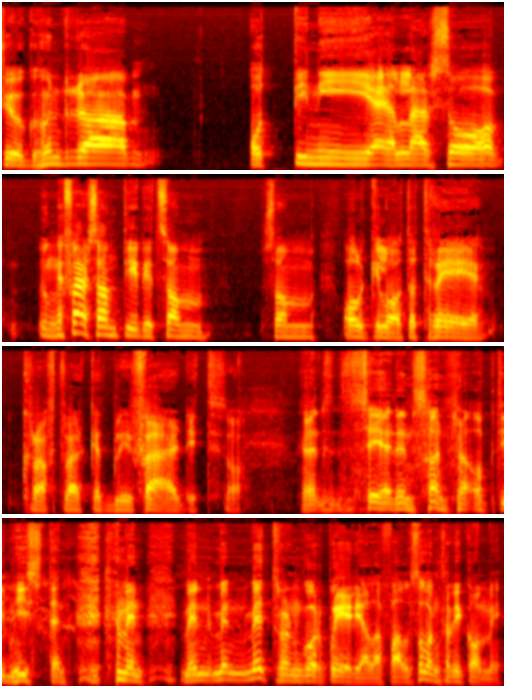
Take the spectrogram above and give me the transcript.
2089 eller så ungefär samtidigt som, som Olkiluoto 3 kraftverket blir färdigt. Så. Jag säger den sanna optimisten. Men, men, men metron går på er i alla fall, så långt har vi kommit.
